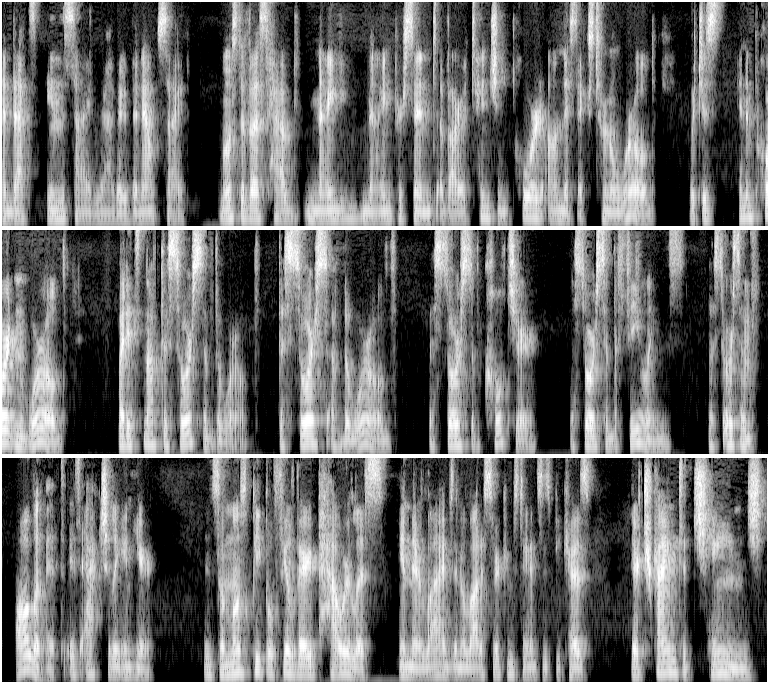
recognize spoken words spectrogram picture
and that's inside rather than outside. Most of us have 99% of our attention poured on this external world, which is an important world, but it's not the source of the world. The source of the world, the source of culture, the source of the feelings, the source of all of it is actually in here and so most people feel very powerless in their lives in a lot of circumstances because they're trying to change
